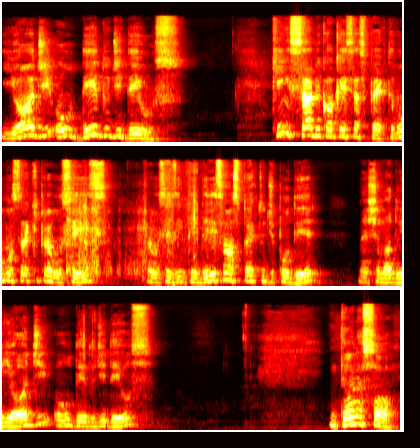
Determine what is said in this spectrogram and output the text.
Iode ou dedo de Deus. Quem sabe qual é esse aspecto? Eu vou mostrar aqui para vocês, para vocês entenderem. Esse é um aspecto de poder, né, chamado iode ou dedo de Deus. Então, olha só,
